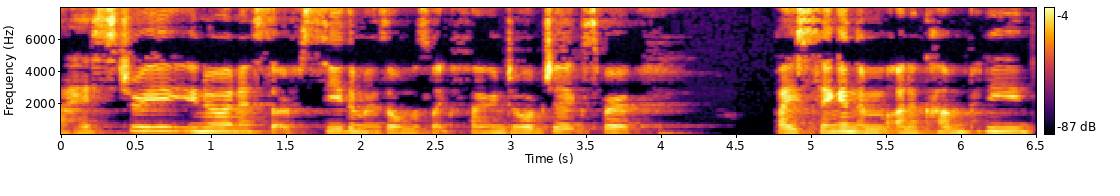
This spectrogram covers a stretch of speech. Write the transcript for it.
a history, you know, and I sort of see them as almost like found objects where by singing them unaccompanied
